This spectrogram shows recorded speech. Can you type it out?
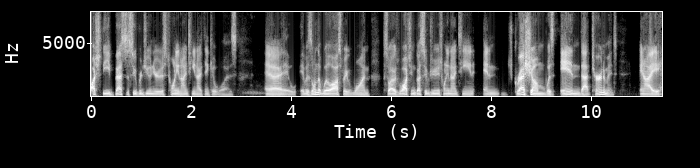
watched the Best of Super Juniors 2019, I think it was. Uh, it, was the one that Will Ospreay won. So I was watching Best of Super Junior 2019, and Gresham was in that tournament. And I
